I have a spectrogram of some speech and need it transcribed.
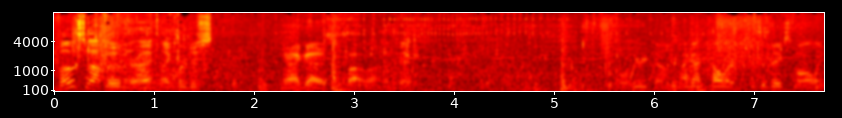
The boat's not moving, right? Like we're just... Yeah, I got a spotlight. Okay. Oh, here he comes. I got color. It's a big smallie.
